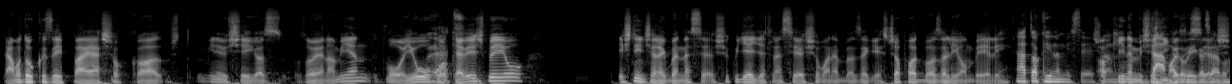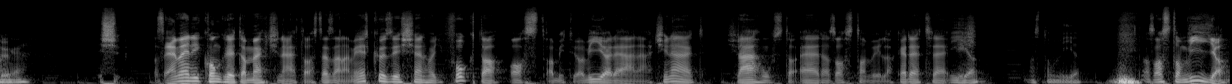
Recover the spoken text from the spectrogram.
támadó középpályásokkal, most minőség az, az olyan, amilyen, hol jó, hol kevésbé jó, és nincsenek benne szélsők. Ugye egyetlen szélső van ebben az egész csapatban, az a Leon Bailey. Hát aki nem is szélső. Aki nem is egy igazi igazából. szélső. igen. És az Emery konkrétan megcsinálta azt ezen a mérkőzésen, hogy fogta azt, amit ő a Villarrealnál csinált, és ráhúzta erre az Aston Villa keretre, és Villa. Aston Villa. az Aston Villa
